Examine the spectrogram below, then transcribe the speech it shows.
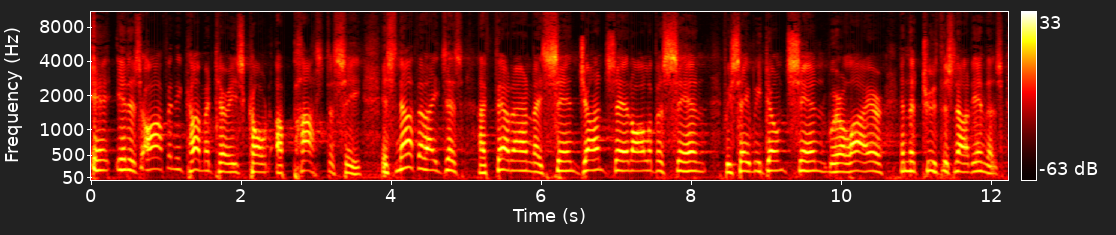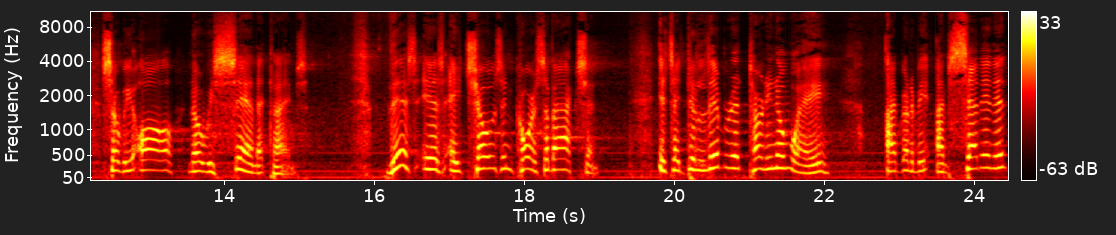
It, it is often in commentaries called apostasy. It's not that I just, I fell down and I sinned. John said all of us sin. If we say we don't sin, we're a liar and the truth is not in us. So we all know we sin at times. This is a chosen course of action. It's a deliberate turning away. I'm going to be, I'm setting it.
